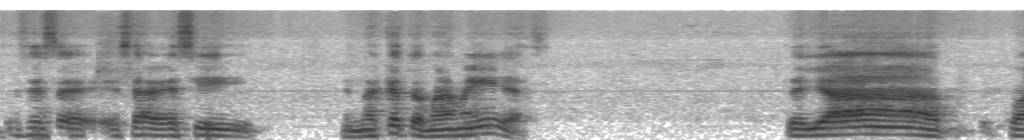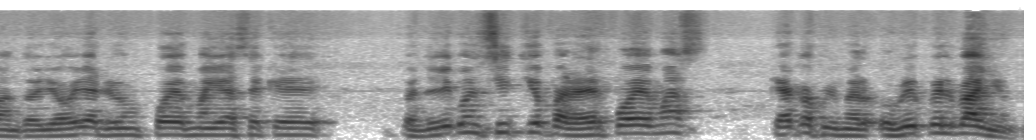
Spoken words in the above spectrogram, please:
Entonces, esa, vez sí, no hay que tomar medidas. Entonces ya cuando yo voy a leer un poema, ya sé que cuando llego a un sitio para leer poemas, ¿qué hago primero? Ubico el baño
